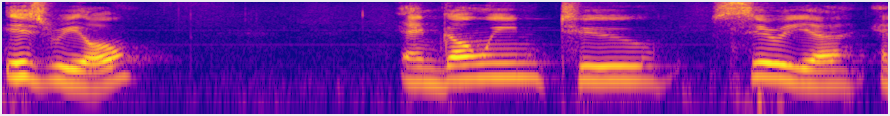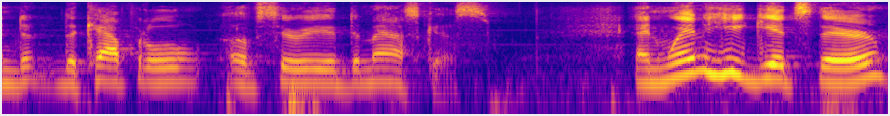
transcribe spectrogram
Israel and going to Syria and the capital of Syria, Damascus. And when he gets there,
